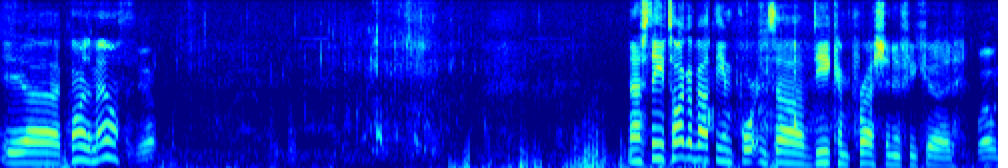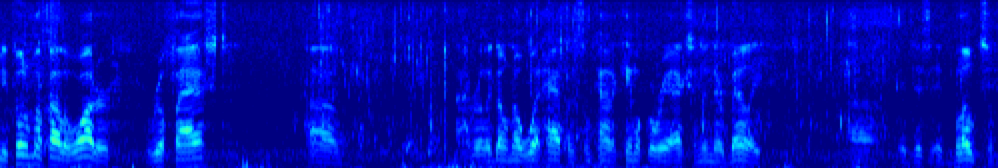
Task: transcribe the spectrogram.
Yeah, corner of the mouth. Yep. Now, Steve, talk about the importance of decompression, if you could. Well, when you pull them up out of the water real fast, uh, I really don't know what happens. Some kind of chemical reaction in their belly. Uh, it just it bloats them,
